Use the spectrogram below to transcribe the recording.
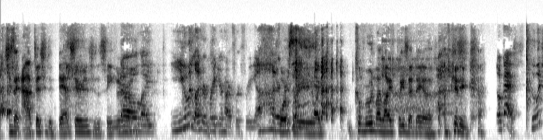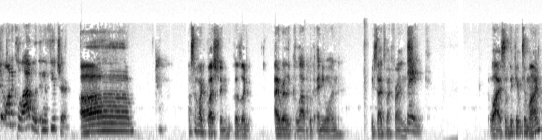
She's an actress. She's a dancer. She's a singer. no, like you would let her break your heart for free. hundred for free. Like, come ruin my life, please, Zendaya. I'm kidding. Okay. Who would you want to collab with in the future? Um, that's a hard question because like I rarely collab with anyone besides my friends. Think. Why? Something came to mind?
